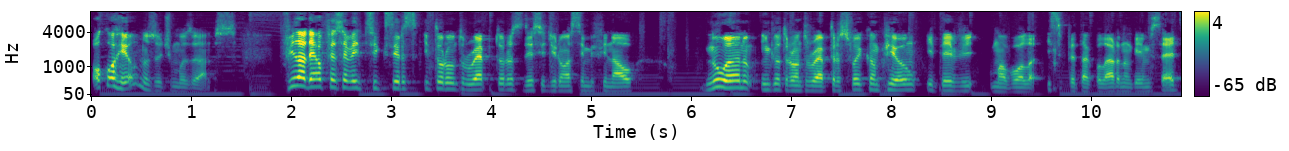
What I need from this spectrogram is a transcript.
ocorreu nos últimos anos. Philadelphia 76ers e Toronto Raptors decidiram a semifinal no ano em que o Toronto Raptors foi campeão e teve uma bola espetacular no game 7,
